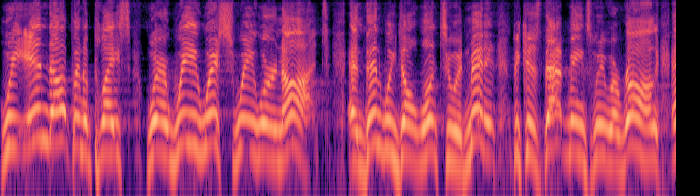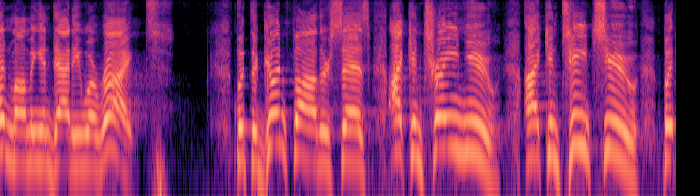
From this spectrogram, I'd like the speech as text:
We end up in a place where we wish we were not. And then we don't want to admit it because that means we were wrong and mommy and daddy were right. But the good father says, I can train you, I can teach you, but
